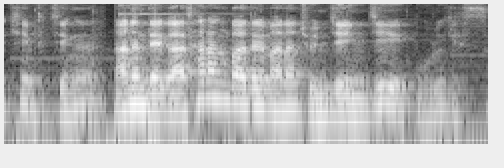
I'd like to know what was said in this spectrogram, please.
핵심 특징은 나는 내가 사랑받을 만한 존재인지 모르겠어.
